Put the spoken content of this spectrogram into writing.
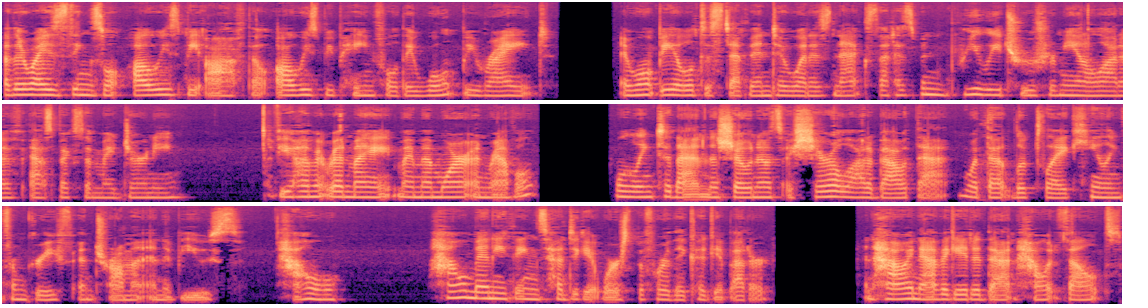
Otherwise, things will always be off. They'll always be painful. They won't be right. I won't be able to step into what is next. That has been really true for me in a lot of aspects of my journey. If you haven't read my, my memoir, Unravel, We'll link to that in the show notes. I share a lot about that, what that looked like, healing from grief and trauma and abuse. How how many things had to get worse before they could get better, and how I navigated that, and how it felt,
